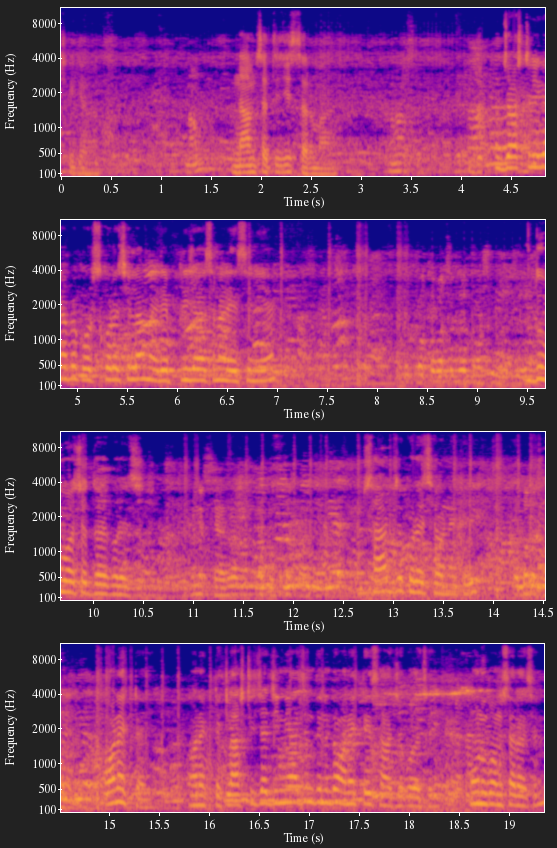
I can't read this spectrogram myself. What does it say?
ठीक है নাম नाम सत्यजीत शर्मा है হ্যাঁ স্যার জজ টেলিগ্রাফে কোর্স করেছিলাম রেফ্রিজারেশন আর এসি নিয়ে দু বছর ধরে করেছি। সাহায্য- করেছে অনেকেই। অনেকটাই অনেকটাই। ক্লাস টিচার যিনি আছেন তিনি তো অনেকটাই সাহায্য করেছেন। অনুপম স্যার আছেন?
